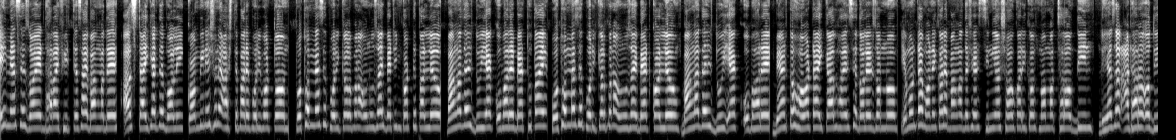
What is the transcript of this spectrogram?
এই ম্যাচে জয়ের ধারায় ফিরতে চায় বাংলাদেশ। আজ স্ট্রাইকারদের বোলিং কম্বিনেশনে আসতে পারে পরিবর্তন। প্রথম ম্যাচে পরিকল্পনা অনুযায়ী ব্যাটিং করতে পারলেও বাংলাদেশ দুই এক ওভারে ব্যর্থতায় প্রথম ম্যাচে পরিকল্পনা অনুযায়ী ব্যাট করলেও বাংলাদেশ দুই এক ওভারে ব্যর্থ হওয়াটাই কাল হয়েছে দলের জন্য। এমনটা মনে করে বাংলাদেশের সিনিয়র সহকারী কোচ মোহাম্মদ সালাউদ্দিন। দুই হাজার আঠারো ও দুই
